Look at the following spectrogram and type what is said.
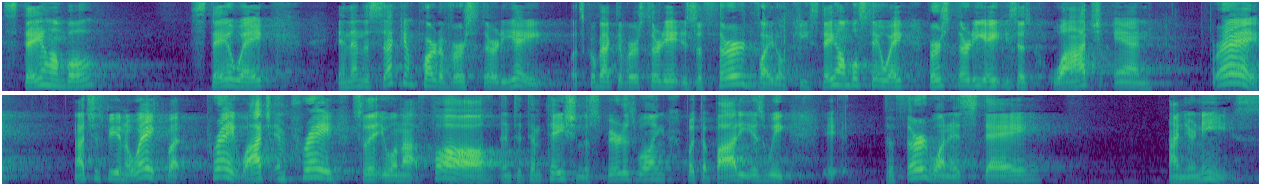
Stay humble. Stay awake and then the second part of verse 38, let's go back to verse 38, is the third vital key. Stay humble, stay awake. Verse 38, he says, watch and pray. Not just being awake, but pray. Watch and pray so that you will not fall into temptation. The spirit is willing, but the body is weak. the third one is stay on your knees.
